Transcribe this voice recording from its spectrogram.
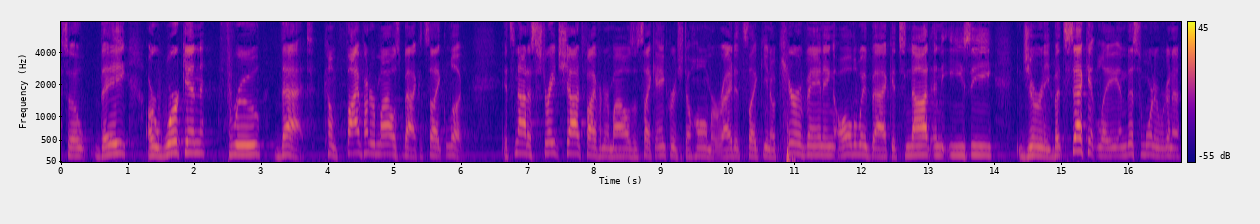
So they are working through that. Come 500 miles back. It's like, look, it's not a straight shot 500 miles. It's like Anchorage to Homer, right? It's like, you know, caravanning all the way back. It's not an easy journey. But secondly, and this morning we're going to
